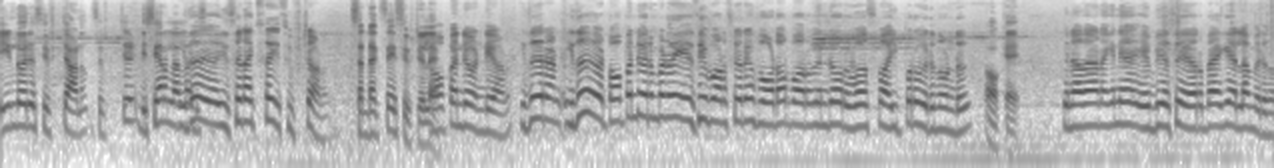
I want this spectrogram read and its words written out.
വീണ്ടും ഒരു സ്വിഫ്റ്റ് ആണ്. സ്വിഫ്റ്റ് ഡിസൈർ അല്ലല്ലോ ഇത് എക്സ് സ്വിഫ്റ്റ് ആണ്. സെഡ് എക്സ് സ്വിഫ്റ്റ് അല്ലേ? ടോപ്പ് എൻഡ് വണ്ടിയാണ്. ഇത് ഇത് ടോപ്പ് എൻഡ് വരുമ്പോഴേ A C power steering four door power window reverse wiper വരുന്നുണ്ട്. ഓക്കെ പിന്നെ അതാണെങ്കിൽ A B S air bag എല്ലാം വരുന്നു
